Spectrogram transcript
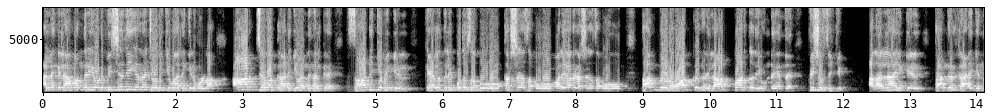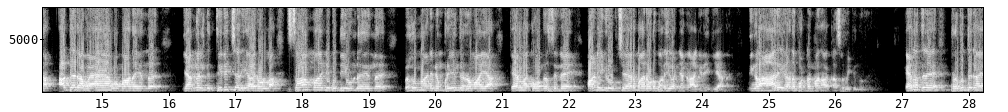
അല്ലെങ്കിൽ ആ മന്ത്രിയോട് വിശദീകരണം ചോദിക്കുവാനെങ്കിലുമുള്ള ആർജവം കാണിക്കുവാൻ നിങ്ങൾക്ക് സാധിക്കുമെങ്കിൽ കേരളത്തിലെ പൊതുസമൂഹവും കർഷക സമൂഹവും മലയോര കർഷക സമൂഹവും താങ്കളുടെ വാക്കുകളിൽ ആത്മാർത്ഥതയുണ്ട് എന്ന് വിശ്വസിക്കും. അതല്ല എങ്കിൽ താങ്കൾ കാണിക്കുന്ന അതര വ്യായാമമാണ് എന്ന് ഞങ്ങൾക്ക് തിരിച്ചറിയാനുള്ള സാമാന്യ ബുദ്ധിയുണ്ട് എന്ന് ബഹുമാനനും പ്രിയങ്കരനുമായ കേരള കോൺഗ്രസിന്റെ മാണി ഗ്രൂപ്പ് ചെയർമാനോട് പറയുവാൻ ഞങ്ങൾ ആഗ്രഹിക്കുകയാണ്. നിങ്ങൾ ആരെയാണ് പൊട്ടന്മാരാക്കാൻ ശ്രമിക്കുന്നത്? കേരളത്തിലെ പ്രബുദ്ധരായ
